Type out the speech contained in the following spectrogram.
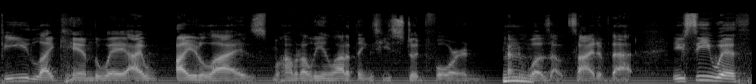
be like him the way I idolize Muhammad Ali and a lot of things he stood for and kind Mm. of was outside of that. And you see with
